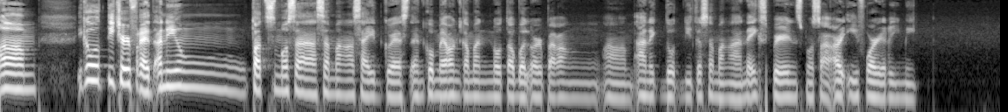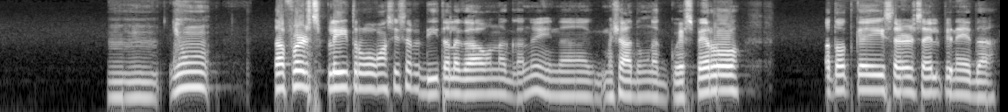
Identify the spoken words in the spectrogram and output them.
Um, ikaw Teacher Fred, ano yung thoughts mo sa sa mga side quest and kung meron ka man notable or parang um, anecdote dito sa mga na-experience mo sa RE4 remake? Mm, yung sa first playthrough ko kasi sir, di talaga ako nag ano eh, nag masyadong nag-quest. Pero shoutout kay Sir Sel Pineda.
